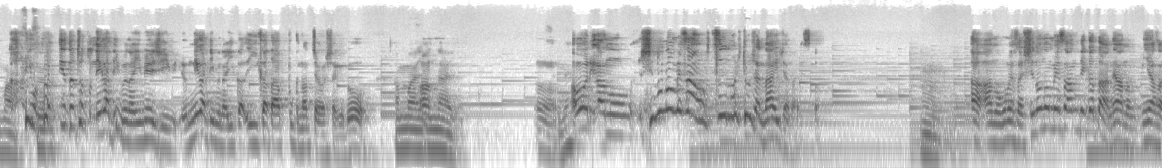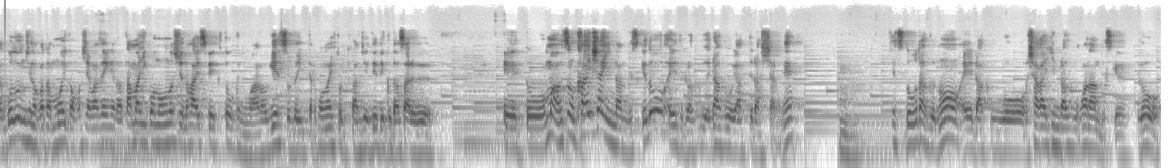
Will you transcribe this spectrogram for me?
まあ変わり者っていうとちょっとネガティブなイメージネガティブな言い方言い方っぽくなっちゃいましたけど、あんまりいないうんあまりあの東雲さんは普通の人じゃないじゃないですか。うん。ああのごめんなさい。東雲さんって方はねあの皆さんご存知の方も多いかもしれませんけどたまにこの「小野州のハイスペックトーク」にもあのゲストと言ったらこの人って感じで出てくださる。えっ、とまあ普通の会社員なんですけど、えー、と落落語をやってらっしゃるね。うん。鉄道オタクの、えー落語社会人落語家なんですけど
